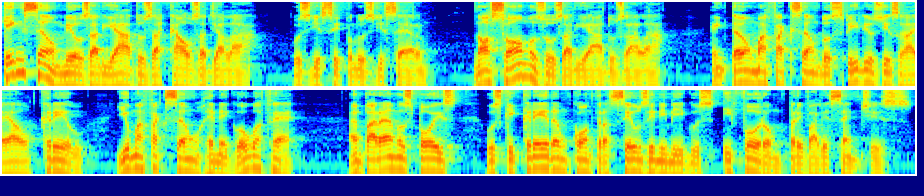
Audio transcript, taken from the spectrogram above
Quem são meus aliados à causa de Alá? Os discípulos disseram: Nós somos os aliados a Alá. Então uma facção dos filhos de Israel creu e uma facção renegou a fé. Amparamos, pois, os que creram contra seus inimigos e foram prevalecentes.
